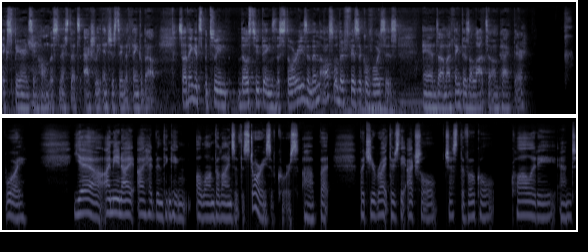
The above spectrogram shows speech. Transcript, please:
experiencing homelessness that's actually interesting to think about so i think it's between those two things the stories and then also their physical voices and um, i think there's a lot to unpack there boy yeah, I mean, I, I had been thinking along the lines of the stories, of course, uh, but but you're right. There's the actual, just the vocal quality and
